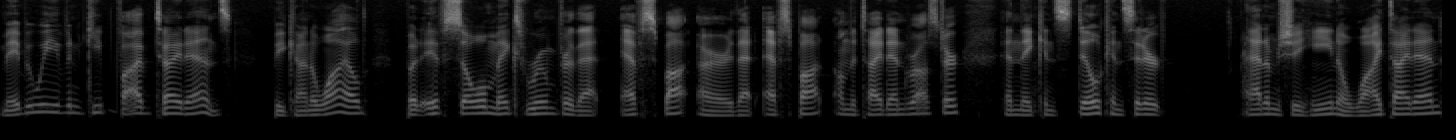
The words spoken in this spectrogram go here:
Maybe we even keep five tight ends. Be kind of wild. But if Sowell makes room for that F spot or that F spot on the tight end roster, and they can still consider Adam Shaheen a Y tight end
